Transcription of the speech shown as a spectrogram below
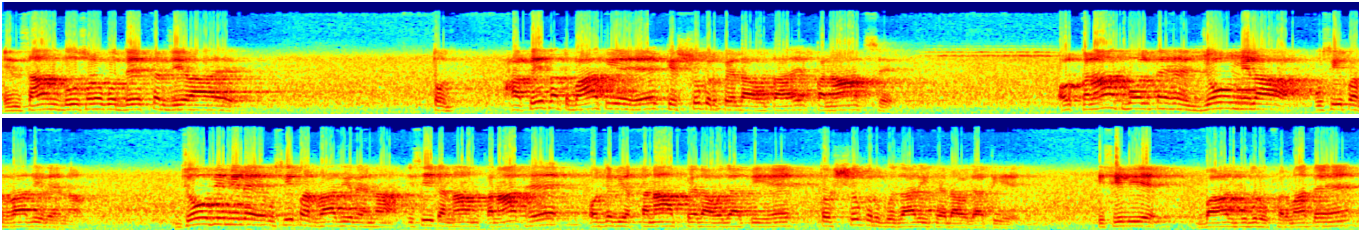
انسان دوسروں کو دیکھ کر جی رہا ہے۔ تو حقیقت بات یہ ہے کہ شکر پیدا ہوتا ہے قناعت سے۔ اور قناعت بولتے ہیں جو ملا اسی پر راضی رہنا۔ جو بھی ملے اسی پر راضی رہنا۔ اسی کا نام قناعت ہے۔ اور جب یہ قناعت پیدا ہو جاتی ہے تو شکر گزاری پیدا ہو جاتی ہے۔ اسی لیے بعض بزرگ فرماتے ہیں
